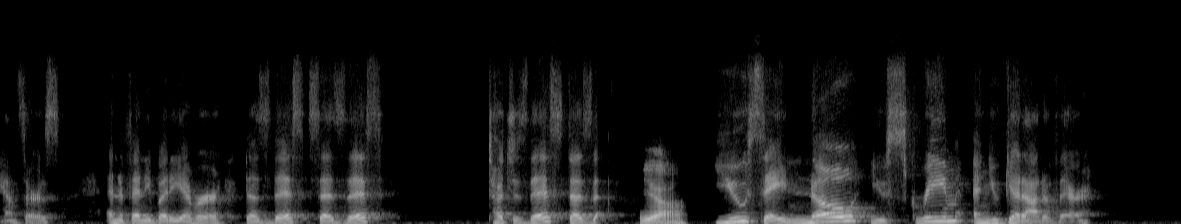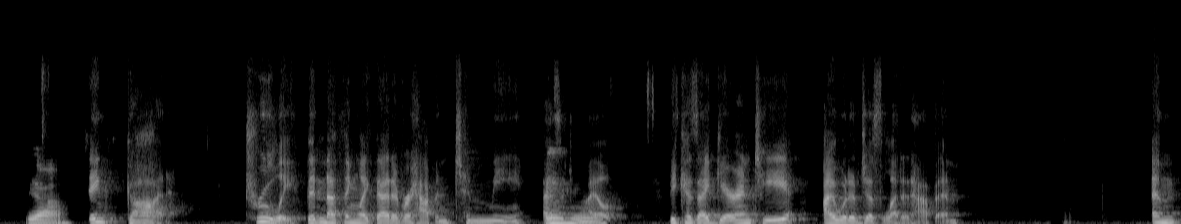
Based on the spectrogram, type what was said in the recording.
the answers. And if anybody ever does this, says this, touches this, does that, yeah you say no, you scream, and you get out of there. Yeah. Thank God, truly, that nothing like that ever happened to me as mm-hmm. a child, because I guarantee I would have just let it happen. And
